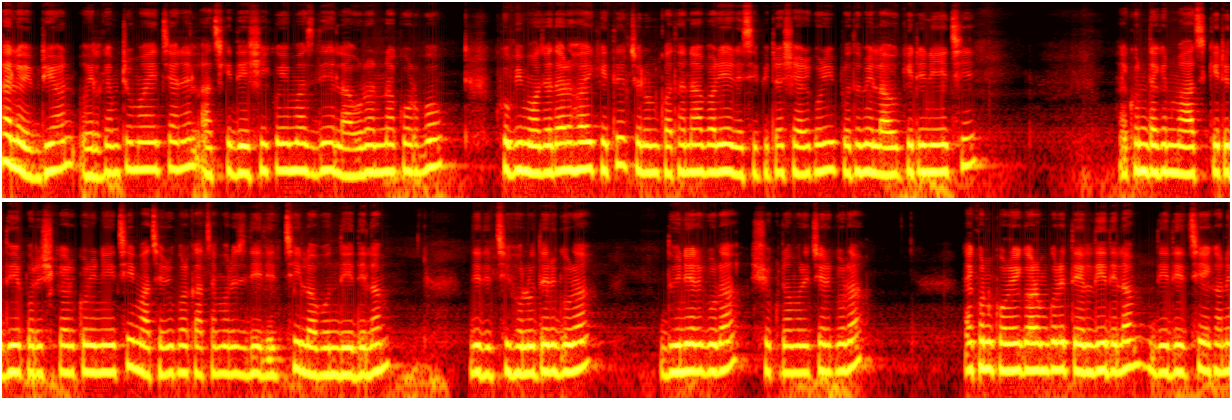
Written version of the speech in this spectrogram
Hello everyone, welcome to my channel. আজকে দেশি কই মাছ দিয়ে লাউ রান্না করব। খুবই মজাদার হয় খেতে। চলুন কথা না বাড়িয়ে রেসিপিটা শেয়ার করি। প্রথমে লাউ কেটে নিয়েছি। এখন দেখেন মাছ কেটে ধুয়ে পরিষ্কার করে নিয়েছি। মাছের উপর কাঁচামরিচ দিয়ে দিচ্ছি, লবণ দিয়ে দিলাম। দিয়ে দিচ্ছি হলুদের গুঁড়া, ধুইনের গুঁড়া, শুকনো মরিচের গুঁড়া। এখন কড়াই গরম করে তেল দিয়ে দিলাম। দিয়ে দিচ্ছি এখানে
